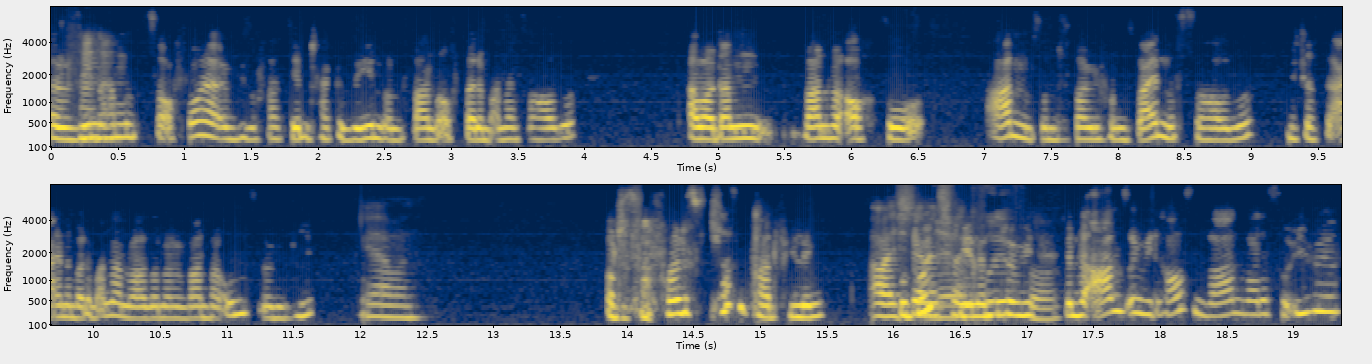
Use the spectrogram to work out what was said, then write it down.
Weil wir Mhm. haben uns zwar auch vorher irgendwie so fast jeden Tag gesehen und waren oft bei dem anderen zu Hause. Aber dann waren wir auch so abends und das war irgendwie von uns beiden das Zuhause. Nicht, dass der eine bei dem anderen war, sondern wir waren bei uns irgendwie. Ja, Mann. Und das war voll das Klassenfahrt-Feeling. Aber ich So stelle mir das cool vor. wenn wir abends irgendwie draußen waren, war das so übel,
